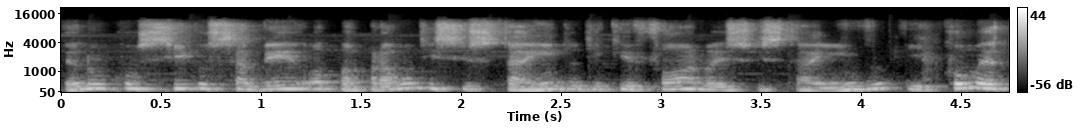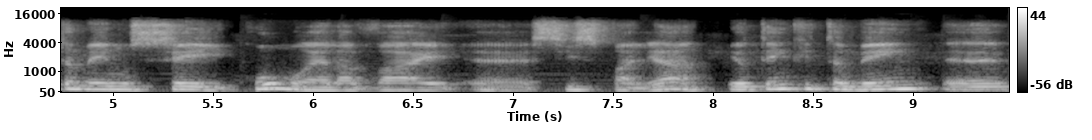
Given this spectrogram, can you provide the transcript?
eu não consigo saber, opa, para onde isso está indo, de que forma isso está indo, e como eu também não sei como ela vai é, se espalhar, eu tenho que também é,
